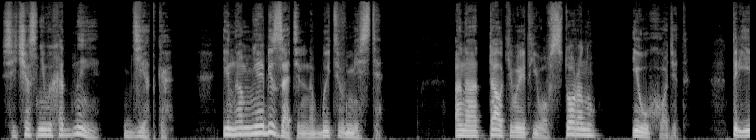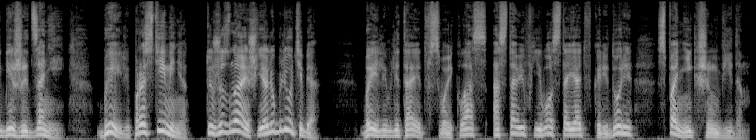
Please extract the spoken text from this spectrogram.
«Сейчас не выходные, детка, и нам не обязательно быть вместе». Она отталкивает его в сторону и уходит. Три бежит за ней. «Бейли, прости меня, ты же знаешь, я люблю тебя». Бейли влетает в свой класс, оставив его стоять в коридоре с поникшим видом.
